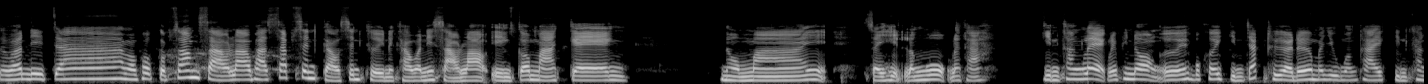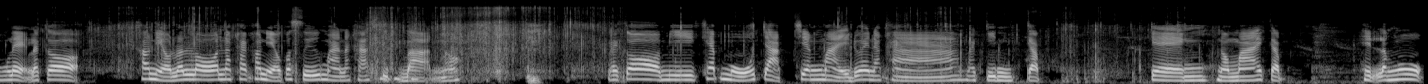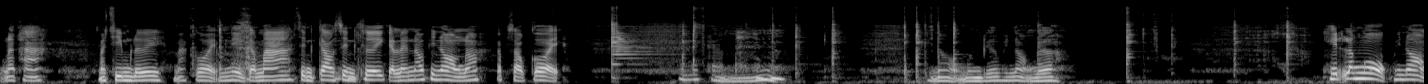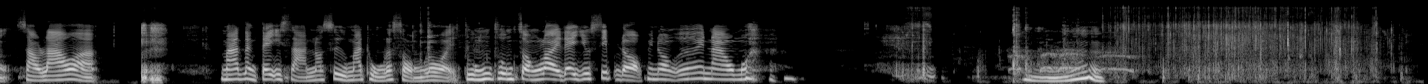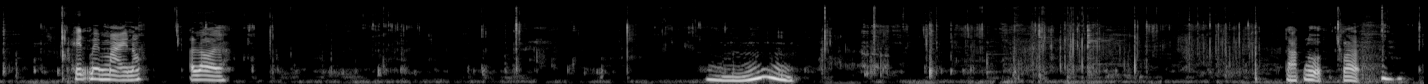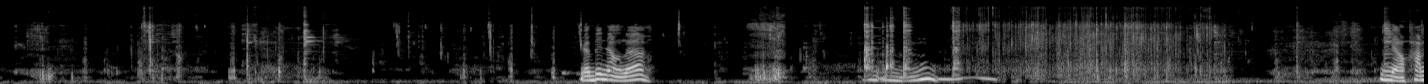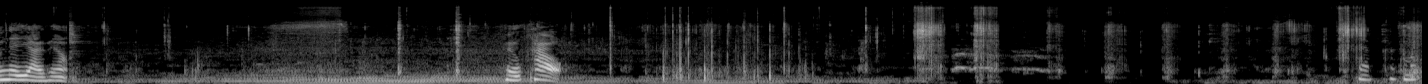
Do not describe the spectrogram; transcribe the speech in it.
สวัสดีจ้า มาพบกับช่องสาวลาวพาซับเส้นเก่าเส้นเคยนะคะ วันนี้สาวลาวเองก็มาแกง หน่อไม้ ใส่เห็ดละโงกนะคะ กินครั้งแรกเลยพี่น้องเอ้ยบ่เคยกินจักเทือเด้อมาอยู่เมืองไทยกินครั้งแรกแล้วก็ข้าวเหนียวร้อนๆนะคะข้าวเหนียวก็ซื้อมานะคะสิบบาทเนาะแล้วก็มีแคบหมูจากเชียงใหม่ด้วยนะคะ มากินกับแกงหน่อไม้กับเห็ดละโงกนะคะ มาชิมเลยมาก้อยมันนี่ก็มาเส้นเก่าเส้นเคยกันแล้วเนาะพี่น้องเนาะกับสาวก้อยบรรยากาอืศมพี่น้องเบิ่งเด้อพี่น้องเด้อเฮ็ดละโงกพี่น้องสาวลาวอะ มาตั้งแต่อีสานเนาะซื้อมาถุงละสองร้อยถุงถุงสองร้อยได้อยุสิบดอกพี่น้องเอ้ยนาวหมดอืมเฮ็ดใหม่ๆเนาะอร่อย อืม ตักโหลดก็เดี๋ยวพี่น้องเด้ออืมเหนียวคำใหญ่ๆพี่น้องหิวข้าว ซ่บคักมาก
